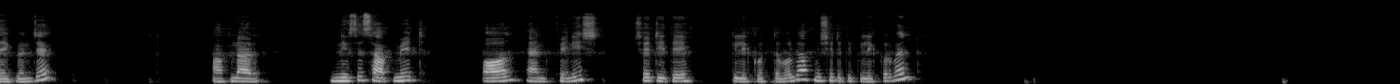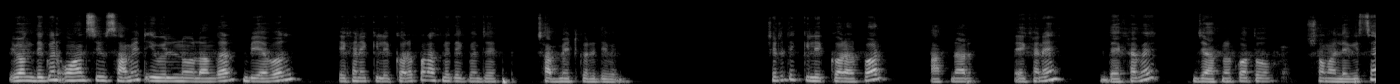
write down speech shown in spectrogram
দেখবেন যে আপনার নিচে সাবমিট অল অ্যান্ড ফিনিশ সেটিতে ক্লিক করতে বলবে। আপনি সেটিতে ক্লিক করবেন। এবং দেখবেন once you submit you will no longer be able এখানে ক্লিক করার পর আপনি দেখবেন যে সাবমিট করে দেবেন। সেটাতে ক্লিক করার পর আপনার এখানে দেখাবে যে আপনার কত সময় লেগেছে।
